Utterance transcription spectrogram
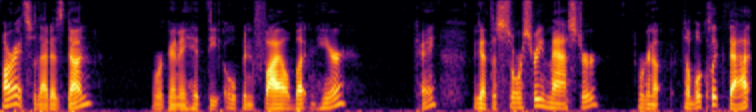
All right, so that is done. We're going to hit the open file button here. Okay, we got the sorcery master. We're going to double click that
